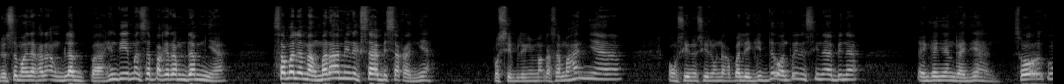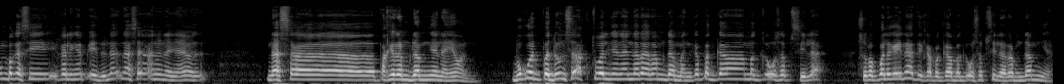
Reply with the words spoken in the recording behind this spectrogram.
Doon sa mga nakaraang vlog pa, hindi man sa pakiramdam niya, sa malamang maraming nagsabi sa kanya. Posibleng yung mga kasamahan niya, kung sino-sino nakapaligid doon, pwede sinabi na eh ganyan-ganyan. So, kumbaga si Kalingap Edo, na, nasa ano na niya yun, nasa pakiramdam niya na yon. Bukod pa doon sa actual niya na nararamdaman kapag magkausap sila. So pagpalagay natin, kapag magkausap sila, ramdam niya.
